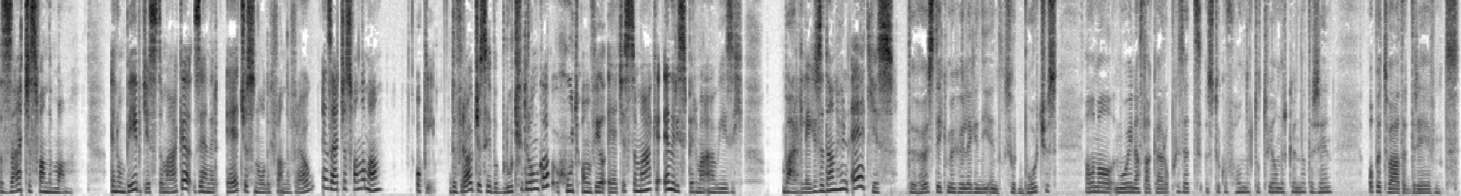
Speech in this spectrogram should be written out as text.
zaadjes van de man. En om babytjes te maken zijn er eitjes nodig van de vrouw en zaadjes van de man. Oké, de vrouwtjes hebben bloed gedronken, goed om veel eitjes te maken, en er is sperma aanwezig. Waar leggen ze dan hun eitjes? De huissteekmuggen leggen die in soort bootjes, allemaal mooi naast elkaar opgezet, een stuk of 100 tot 200 kunnen dat er zijn, op het water drijvend.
